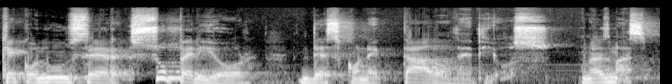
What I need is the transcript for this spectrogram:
que con un ser superior desconectado de Dios. Una vez más,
